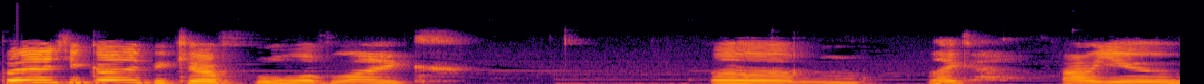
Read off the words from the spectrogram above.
But you gotta be careful of like, um, like how you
